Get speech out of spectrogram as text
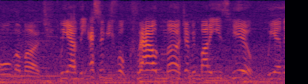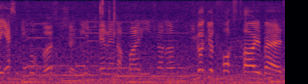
all the merch. We have the SMG4 crowd merch. Everybody is here. We have the SMG4 versus shirt. Me and Kevin are fighting each other. You got your Fox Tari badge.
